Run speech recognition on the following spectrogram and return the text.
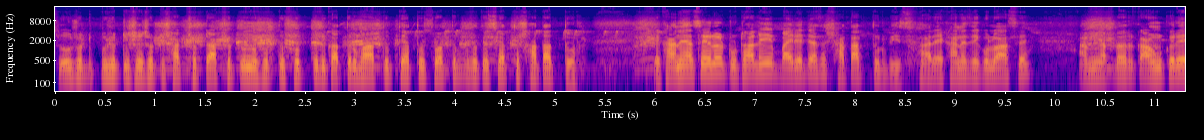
চৌষট্টি, পঁয়ষট্টি, ছেষট্টি, সাতষট্টি, আটষট্টি, উনসত্তর, সত্তর, একাত্তর, বাহাত্তর, তিয়াত্তর, চুয়াত্তর, পঁচাত্তর, ছিয়াত্তর, সাতাত্তর। এখানে আছে হলো টোটালি বাইরেতে আছে সাতাত্তর পিস আর এখানে যেগুলো আছে, আমি আপনাদের কাউন্ট করে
